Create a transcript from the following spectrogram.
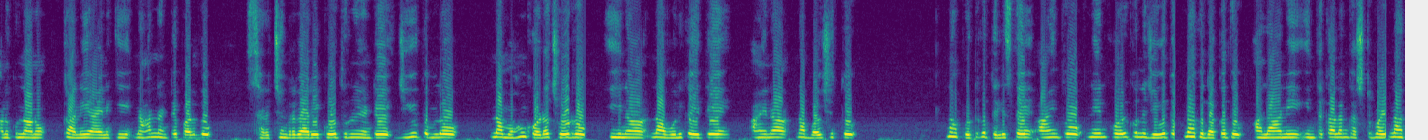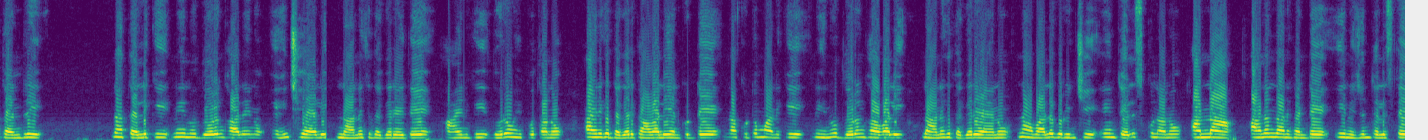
అనుకున్నాను. కానీ ఆయనకి నాన్నంటే పడదు. శరత్చంద్ర గారి కూతురు అంటే జీవితంలో నా మొహం కూడా చూడరు. ఈయన నా ఉనికైతే ఆయన నా భవిష్యత్తు నా పుట్టుక తెలిస్తే ఆయనతో నేను కోరుకున్న జీవితం నాకు దక్కదు. అలా అని ఇంతకాలం కష్టపడి నా తండ్రి నా తల్లికి నేను దూరం కాలేను. ఏం చేయాలి? నాన్నకి దగ్గర అయితే ఆయనకి దూరం అయిపోతాను. ఆయనకి దగ్గర కావాలి అనుకుంటే నా కుటుంబానికి నేను దూరం కావాలి. నాన్నకి దగ్గర అయ్యాను. నా వాళ్ళ గురించి నేను తెలుసుకున్నాను. అన్న ఆనందానికంటే ఈ నిజం తెలిస్తే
